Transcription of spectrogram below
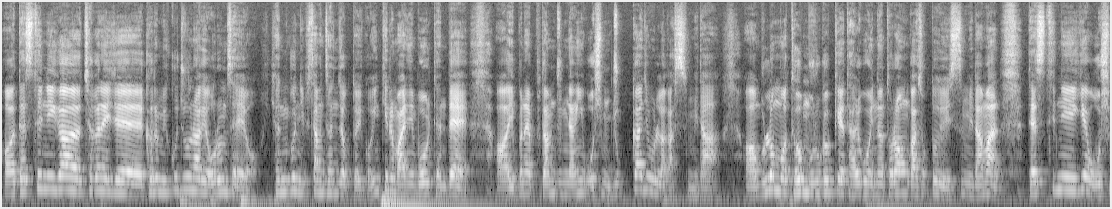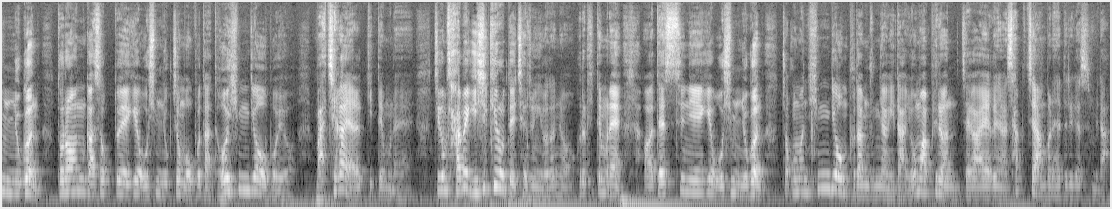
어, 데스티니가 최근에 이제 걸음이 꾸준하게 오름세예요. 현군 입상 전적도 있고 인기를 많이 모을 텐데 어, 이번에 부담 중량이 56까지 올라갔습니다. 어, 물론 뭐 더 무르겁게 달고 있는 돌아온 가속도도 있습니다만 데스티니에게 56은 돌아온 가속도에게 56.5보다 더 힘겨워 보여. 마체가 얇기 때문에 지금 420kg대 체중이거든요. 그렇기 때문에 어, 데스티니에게 56은 조금은 힘겨운 부담 중량이다. 요 마필은 제가 아예 그냥 삭제 한번 해드리겠습니다.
